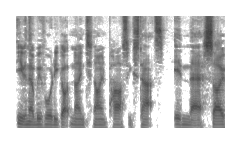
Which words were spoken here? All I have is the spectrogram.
even though we've already got 99 passing stats in there. So,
